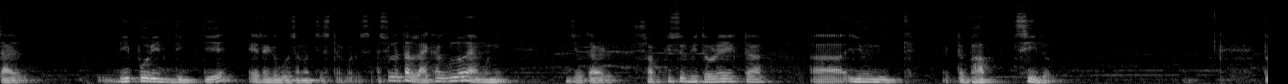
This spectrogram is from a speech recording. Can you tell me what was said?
তার বিপরীত দিক দিয়ে এটাকে বোঝানোর চেষ্টা করেছে। আসলে তার লেখাগুলো এমনই যে তার সব কিছুর ভিতরে একটা ইউনিক একটা ভাব ছিল। তো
